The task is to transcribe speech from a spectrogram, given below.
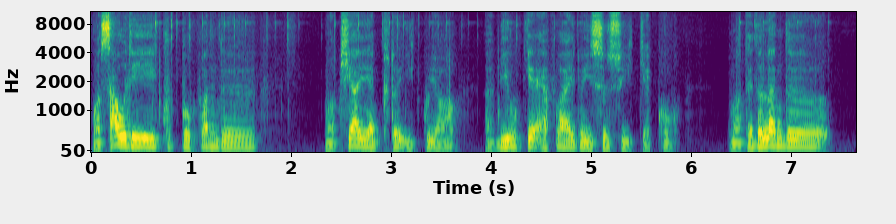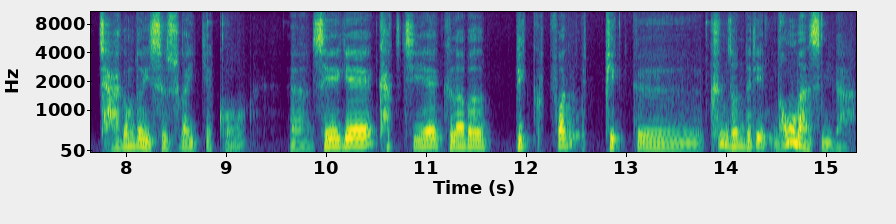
뭐 사우디 국부 펀드, 뭐 PIF도 있고요. 아, 미국계 FI도 있을 수 있겠고, 뭐 네덜란드 자금도 있을 수가 있겠고, 세계 각지의 글로벌 빅펀 빅그 손들이 너무 많습니다.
